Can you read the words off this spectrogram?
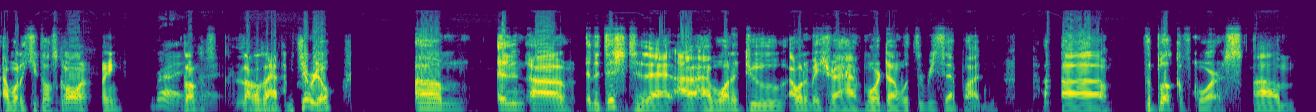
I want to keep those going Right. as long as, right. as long as I have the material. Um, and uh, in addition to that, I, I want to do. I want to make sure I have more done with the reset button. Uh, the book, of course. Um,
